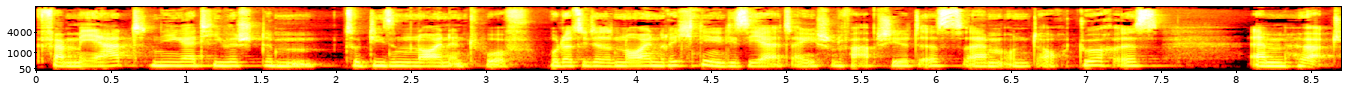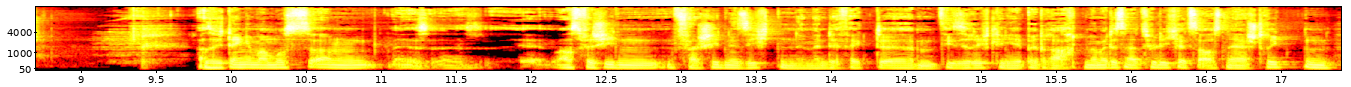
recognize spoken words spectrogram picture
vermehrt negative Stimmen zu diesem neuen Entwurf oder zu dieser neuen Richtlinie, die sie ja jetzt eigentlich schon verabschiedet ist ähm, und auch durch ist, ähm, hört? Also ich denke, man muss ähm, aus verschiedenen verschiedene Sichten im Endeffekt ähm, diese Richtlinie betrachten. Wenn man das natürlich jetzt aus einer strikten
